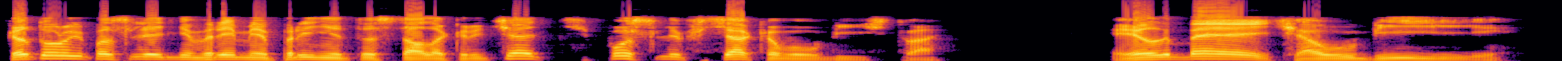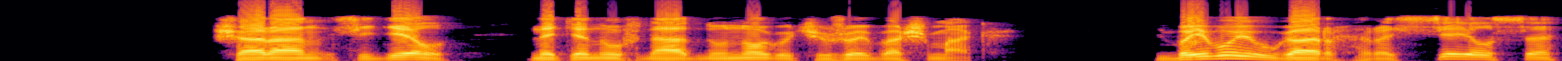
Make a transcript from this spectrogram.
которую в последнее время принято стало кричать после всякого убийства. «Илбэйча убили!» Шаран сидел, натянув на одну ногу чужой башмак. Боевой угар рассеялся,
